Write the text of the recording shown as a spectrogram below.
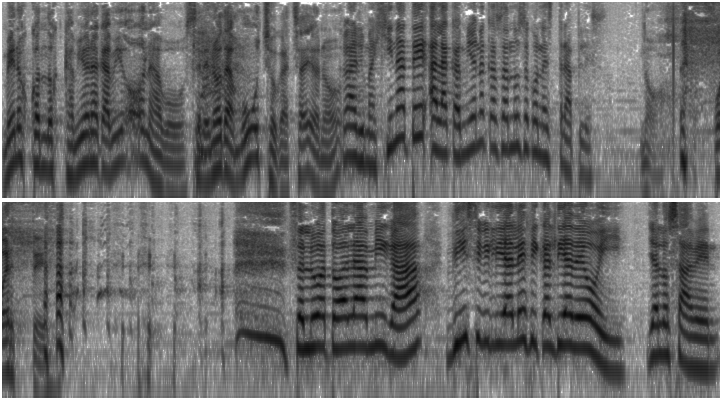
menos cuando es camiona camiona, bo. Se le nota mucho, ¿cachai o no? Claro, imagínate a la camiona casándose con straples. No, fuerte. Saludo a toda la amiga. Visibilidad lésbica el día de hoy. Ya lo saben.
